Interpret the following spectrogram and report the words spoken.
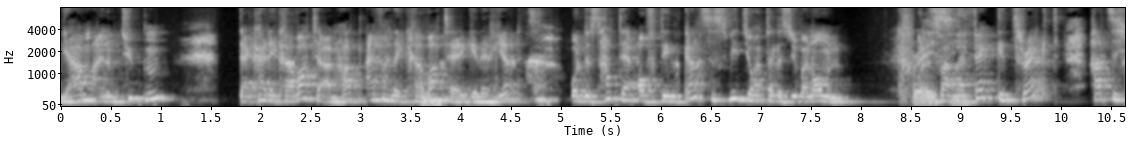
Die haben einem Typen der keine Krawatte anhat, einfach eine Krawatte generiert und das hat er auf den ganzes Video hat er das übernommen. Crazy. Und es war perfekt getrackt, hat sich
